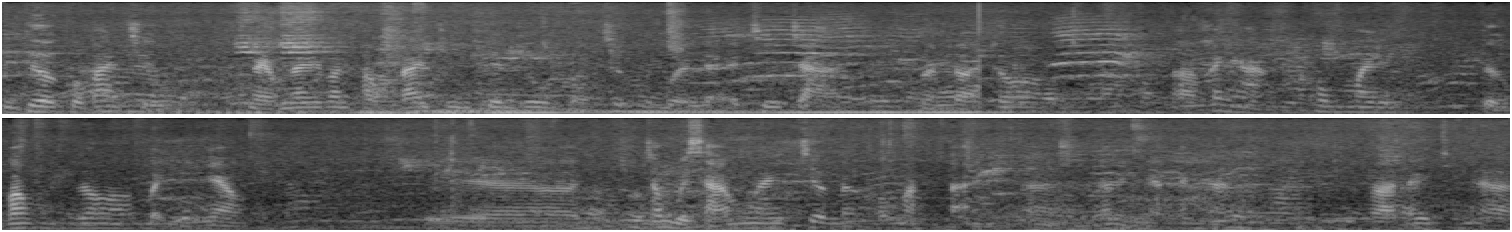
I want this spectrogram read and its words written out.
Kính thưa cô ban chú, ngày hôm nay văn phòng Đai Chi Tiên Du tổ chức một buổi lễ chi trả quyền lợi cho à, khách hàng không may tử vong do bệnh nghèo. Thì, à, trong buổi sáng hôm nay Trương đã có mặt tại à, gia đình nhà khách hàng và đây chính là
